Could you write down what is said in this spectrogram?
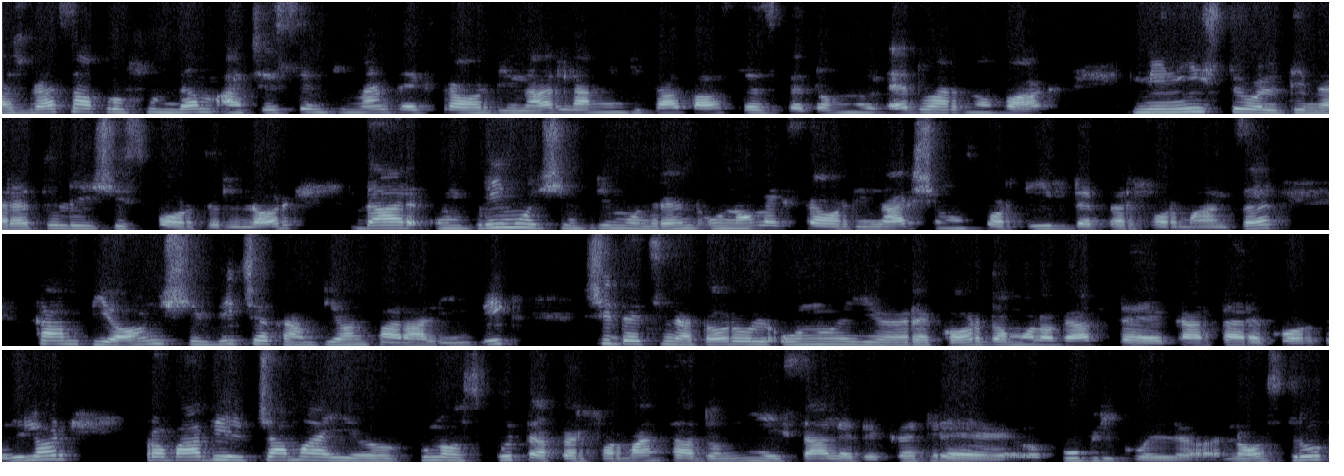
aș vrea să aprofundăm acest sentiment extraordinar, l-am invitat astăzi pe domnul Eduard Novac, ministrul tineretului și sporturilor, dar în primul și în primul rând un om extraordinar și un sportiv de performanță, campion și vicecampion paralimpic și deținătorul unui record omologat de Carta Recordurilor, probabil cea mai uh, cunoscută performanță a domniei sale de către publicul nostru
